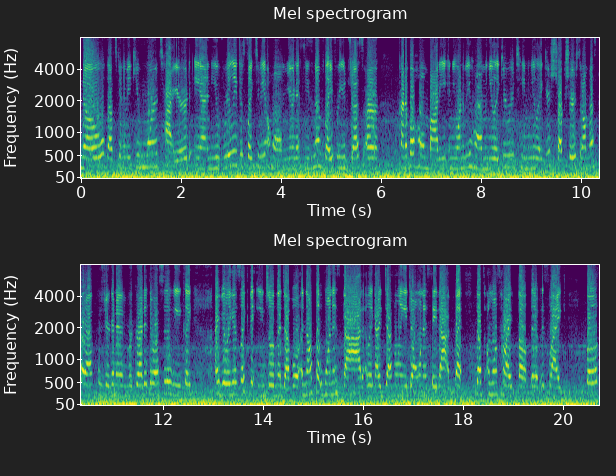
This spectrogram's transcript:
no, that's going to make you more tired, and you really just like to be at home. You're in a season of life where you just are kind of a homebody and you want to be home and you like your routine and you like your structure, so don't mess that up because you're to regret it the rest of the week. Like, I feel like it's like the angel and the devil, and not that one is bad. Like, I definitely don't want to say that, but that's almost how I felt that it was like, both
